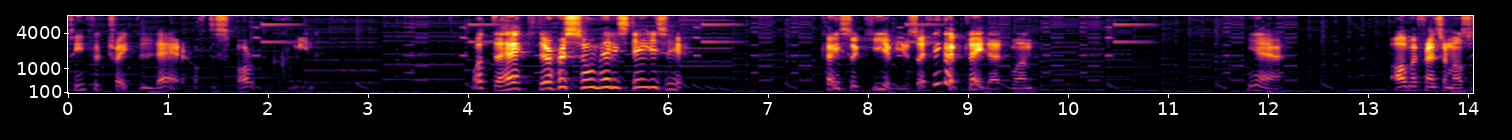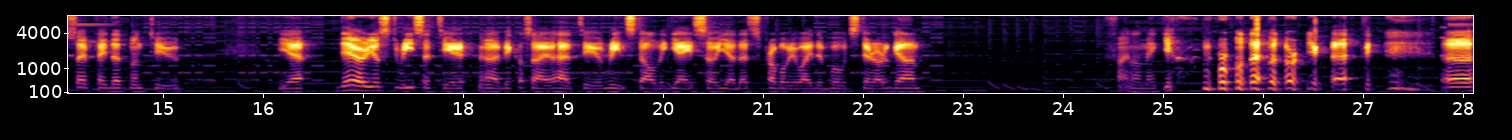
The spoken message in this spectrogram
to infiltrate the lair of the Spark Queen. What the heck? There are so many stages here. Kaizo Key Abuse. I think I played that one. Yeah. All my friends are monsters. I played that one too. Yeah, they are just reset here uh, because I had to reinstall the game. So yeah, that's probably why the boots there are gone. Final make you normal level. Are you happy? Uh,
